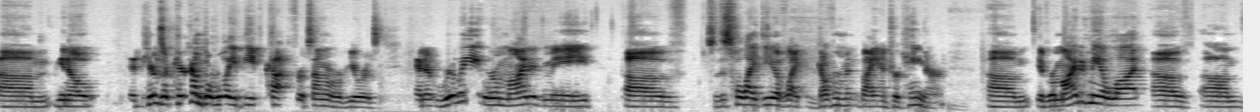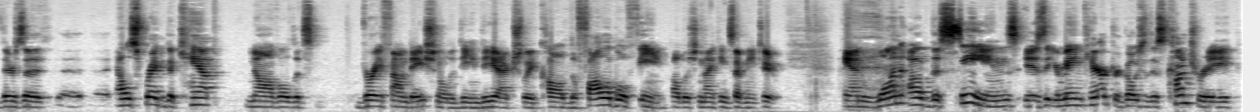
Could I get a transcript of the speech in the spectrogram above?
um, you know, here's a here comes a really deep cut for some of our viewers, and it really reminded me of so this whole idea of like government by entertainer. Um, it reminded me a lot of um, there's a, a L. Sprague de Camp novel that's very foundational to D and D actually called The Fallible Fiend, published in 1972. And one of the scenes is that your main character goes to this country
